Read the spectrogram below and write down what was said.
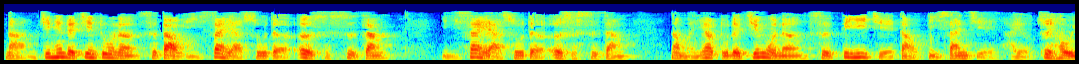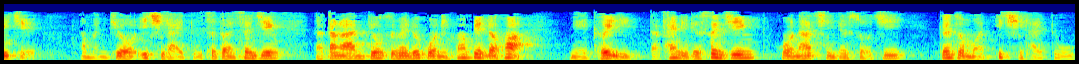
那我们今天的进度呢是到以赛亚书的二十四章。以赛亚书的二十四章，那我们要读的经文呢是第一节到第三节，还有最后一节。那我们就一起来读这段圣经。那当然，弟兄姊妹，如果你方便的话，你也可以打开你的圣经，或拿起你的手机，跟着我们一起来读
